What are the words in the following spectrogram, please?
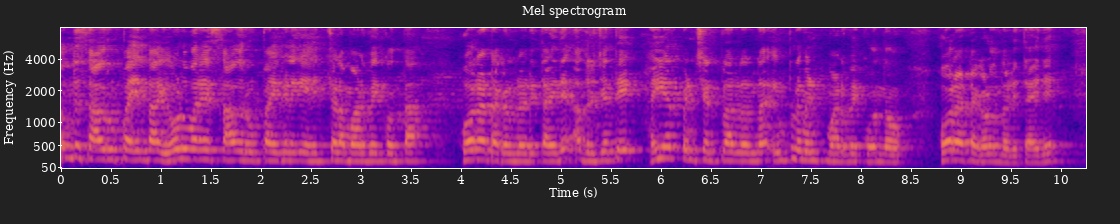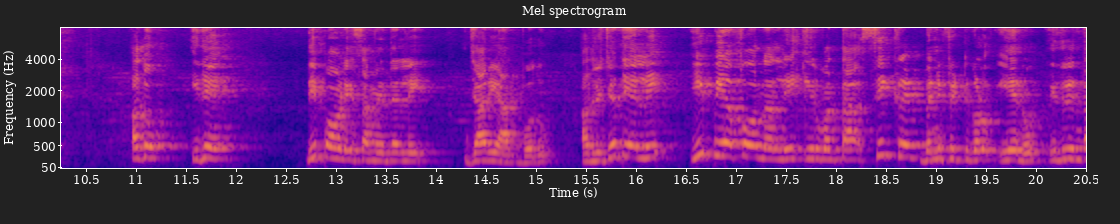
ಒಂದು ಸಾವಿರ ರೂಪಾಯಿಂದ ಏಳುವರೆ ಸಾವಿರ ರೂಪಾಯಿಗಳಿಗೆ ಹೆಚ್ಚಳ ಮಾಡಬೇಕು ಅಂತ ಹೋರಾಟಗಳು ನಡೀತಾ ಇದೆ. ಅದ್ರ ಜೊತೆ ಹೈಯರ್ ಪೆನ್ಷನ್ ಪ್ಲಾನನ್ನು ಇಂಪ್ಲಿಮೆಂಟ್ ಮಾಡಬೇಕು ಅನ್ನೋ ಹೋರಾಟಗಳು ನಡೀತಾ ಇದೆ. ಅದು ಇದೇ ದೀಪಾವಳಿ ಸಮಯದಲ್ಲಿ ಜಾರಿ ಆಗ್ಬೋದು. ಅದ್ರ ಜೊತೆಯಲ್ಲಿ ಇ ಪಿ ಎಫ್ ಒನಲ್ಲಿ ಇರುವಂಥ ಸೀಕ್ರೆಟ್ ಬೆನಿಫಿಟ್ಗಳು ಏನು? ಇದರಿಂದ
